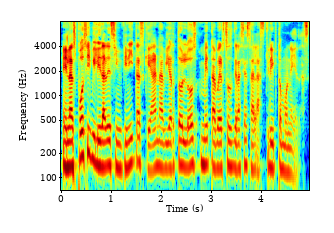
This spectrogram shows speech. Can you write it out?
en las posibilidades infinitas que han abierto los metaversos gracias a las criptomonedas.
